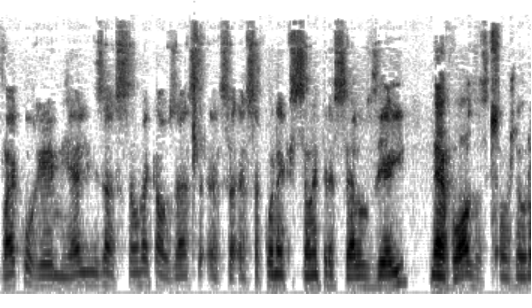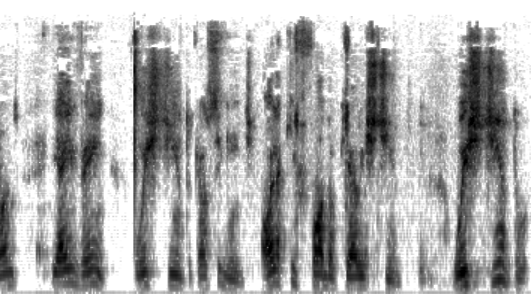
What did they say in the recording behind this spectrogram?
vai correr, mielinização vai causar essa, essa, essa, conexão entre as células e aí nervosas, que são os neurônios, e aí vem o instinto, que é o seguinte: olha que foda o que é o instinto. O instinto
